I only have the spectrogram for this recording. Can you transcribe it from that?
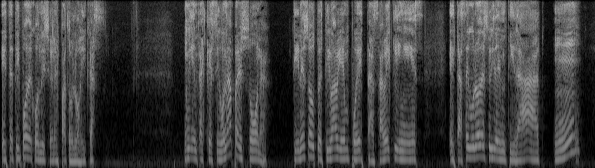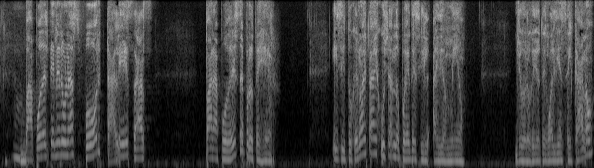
este tipo de condiciones patológicas. Mientras que si una persona tiene su autoestima bien puesta, sabe quién es, está seguro de su identidad, va a poder tener unas fortalezas para poderse proteger. Y si tú que nos estás escuchando puedes decir, ay Dios mío, yo creo que yo tengo a alguien cercano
